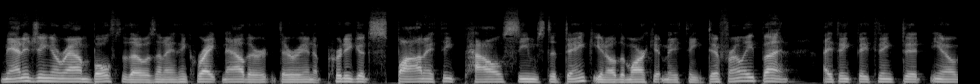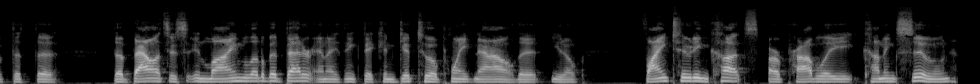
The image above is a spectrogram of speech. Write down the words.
managing around both of those. And I think right now they're they're in a pretty good spot. I think Powell seems to think, you know, the market may think differently, but I think they think that, you know, that the the balance is in line a little bit better. And I think they can get to a point now that, you know, fine tuning cuts are probably coming soon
